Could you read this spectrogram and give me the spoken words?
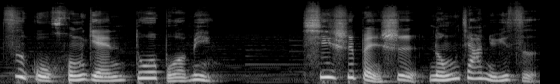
自古红颜多薄命，西施本是农家女子，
